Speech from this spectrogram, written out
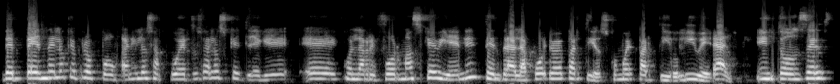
depende de lo que propongan y los acuerdos a los que llegue eh, con las reformas que vienen, tendrá el apoyo de partidos como el Partido Liberal. Entonces,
